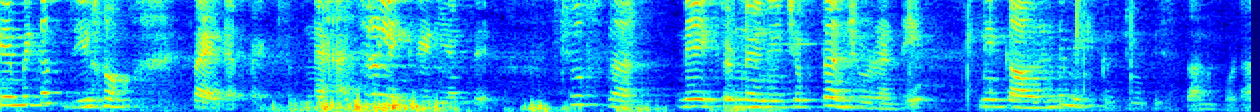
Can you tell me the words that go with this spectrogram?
chemicals zero side effects natural ఇంగ్రీడియంట్సే చూస్తున్నారు. నేను ఇక్కడ నేను చెప్తాను చూడండి. నేను కావాలంటే మీకు ఇక్కడ చూపిస్తాను కూడా.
